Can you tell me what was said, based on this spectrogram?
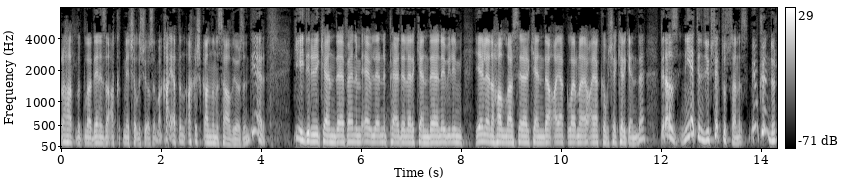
rahatlıkla denize akıtmaya çalışıyorsun. Bak hayatın akışkanlığını sağlıyorsun. Diğer giydirirken de efendim evlerini perdelerken de ne bileyim yerlerine hallar sererken de ayaklarına ayakkabı çekerken de biraz niyetinizi yüksek tutsanız mümkündür.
